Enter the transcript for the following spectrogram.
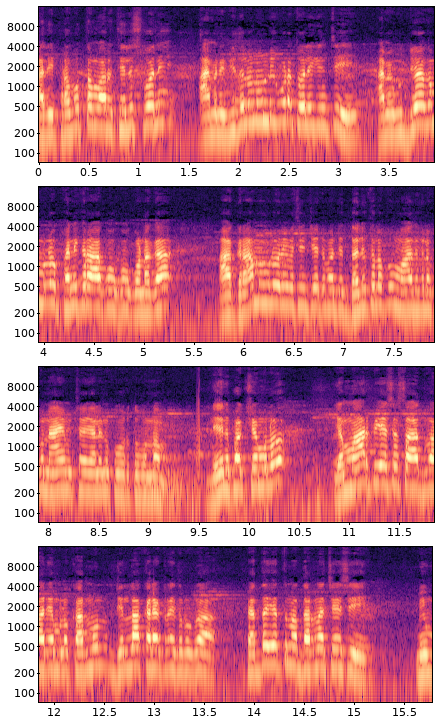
అది ప్రభుత్వం వారు తెలుసుకొని ఆమెను విధుల నుండి కూడా తొలగించి ఆమె ఉద్యోగంలో పనికి రాకోకుండా ఆ గ్రామంలో నివసించేటువంటి దళితులకు మాదిగులకు న్యాయం చేయాలని కోరుతూ ఉన్నాం. లేని పక్షంలో ఎంఆర్పిఎస్ఎస్ ఆధ్వర్యంలో కర్నూలు జిల్లా కలెక్టర్ ఎదురుగా పెద్ద ఎత్తున ధర్నా చేసి మేము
